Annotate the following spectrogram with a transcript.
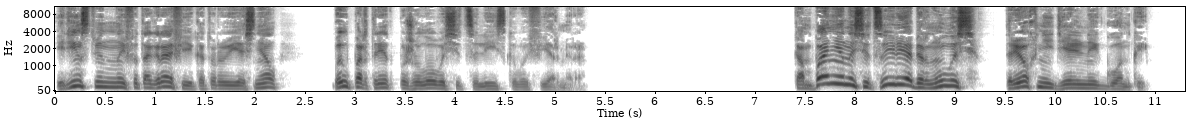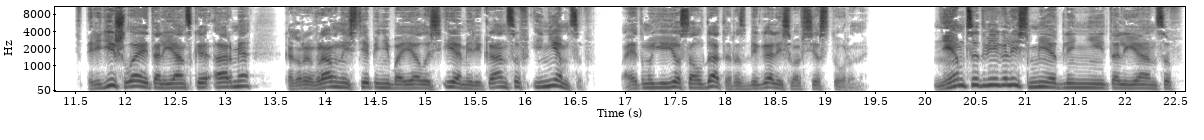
Единственной фотографией, которую я снял, был портрет пожилого сицилийского фермера. Компания на Сицилии обернулась трехнедельной гонкой. Впереди шла итальянская армия, которая в равной степени боялась и американцев, и немцев, поэтому ее солдаты разбегались во все стороны. Немцы двигались медленнее итальянцев,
